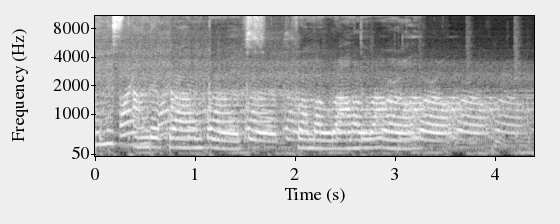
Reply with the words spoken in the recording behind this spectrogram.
Finest underground groups from around the world.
